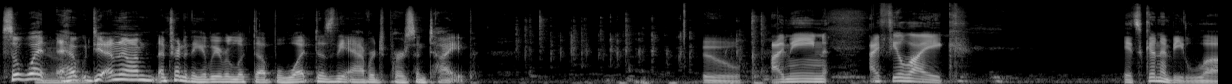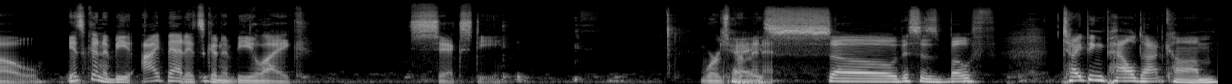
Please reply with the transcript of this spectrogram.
So what? How, do, I don't know. I'm, I'm trying to think. Have we ever looked up what does the average person type? Ooh. I mean, I feel like it's going to be low. It's going to be, I bet it's going to be like 60 words per Okay, minute. so this is both typingpal.com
